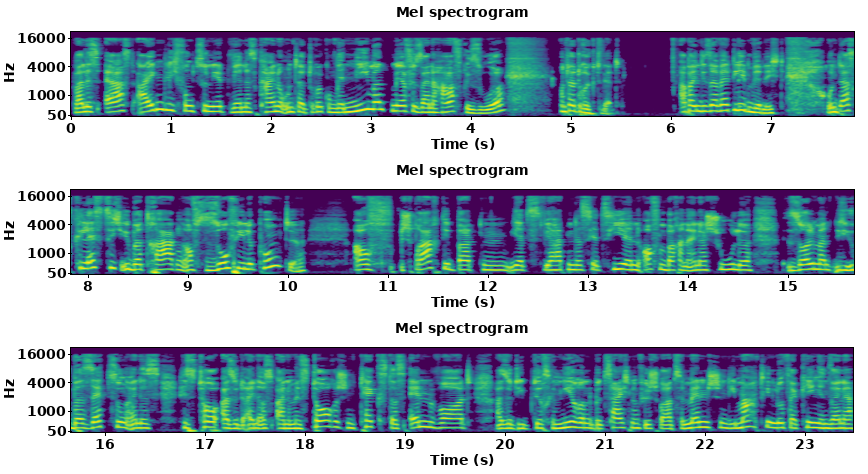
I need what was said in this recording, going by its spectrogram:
Weil es erst eigentlich funktioniert, wenn es keine Unterdrückung, wenn niemand mehr für seine Haarfrisur unterdrückt wird. Aber in dieser Welt leben wir nicht. Und das lässt sich übertragen auf so viele Punkte. Auf Sprachdebatten. Jetzt, wir hatten das jetzt hier in Offenbach an einer Schule. Soll man die Übersetzung eines Histor also aus einem historischen Text, das N-Wort, also die diskriminierende Bezeichnung für schwarze Menschen, die Martin Luther King in seiner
